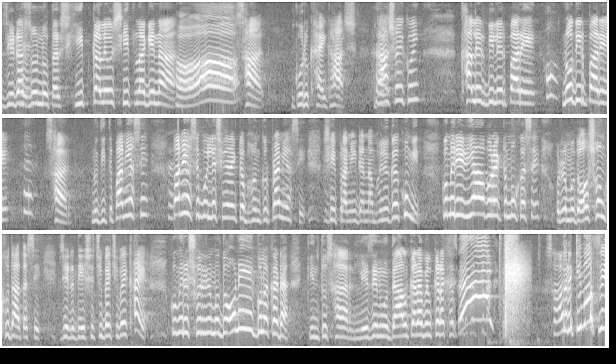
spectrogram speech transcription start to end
যেটার জন্য তার শীতকালেও শীত লাগে না। স্যার গরু খায় ঘাস। ঘাস হয় কই? খালের বিলের পারে নদীর পারে স্যার নদীতে পানি আছে। পানি আছে বললে সেখানে একটা ভয়ঙ্কর প্রাণী আছে। সেই প্রাণীটার নাম হইল গিয়ে কুমির। কুমিরের ইয়া বড় একটা মুখ আছে ওটার মধ্যে অসংখ্য দাঁত আছে যেটা দিয়ে সে চিবাই চিবাই খায়। কুমিরের শরীরের মধ্যে অনেকগুলো কাটা কিন্তু স্যার লেজের মধ্যে আলকাড়া বেলকাড়া খাস স্যার কি বলছি?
